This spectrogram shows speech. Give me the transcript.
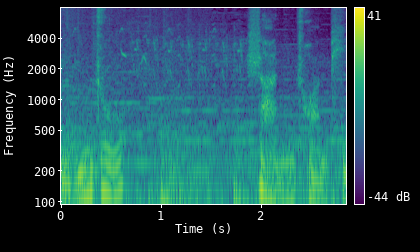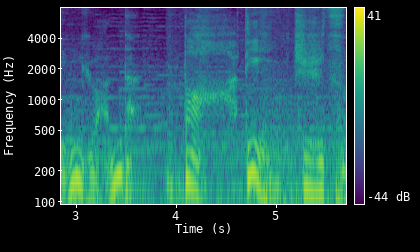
明珠。山川平原的大地之子，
